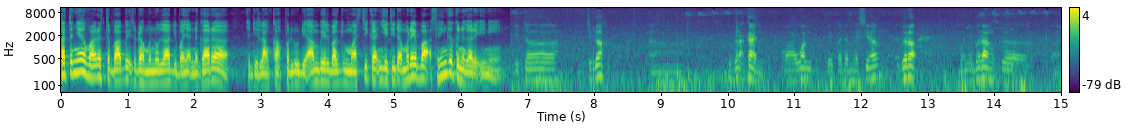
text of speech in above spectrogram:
Katanya virus terbabit sudah menular di banyak negara jadi langkah perlu diambil bagi memastikan ia tidak merebak sehingga ke negara ini. Kita mencegah uh, pergerakan orang awam daripada Malaysia bergerak menyeberang ke uh,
